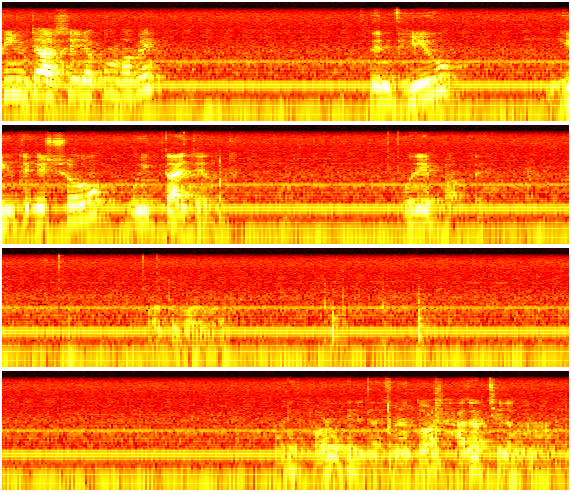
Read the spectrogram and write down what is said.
তিনটা আসে এরকম ভাবে দেন ভিউ ভিউ থেকে শো উইথ টাইটেল ওরে বাপরে কত বড় বড় আছে মানে দশ হাজার ছিল মনে হয়।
